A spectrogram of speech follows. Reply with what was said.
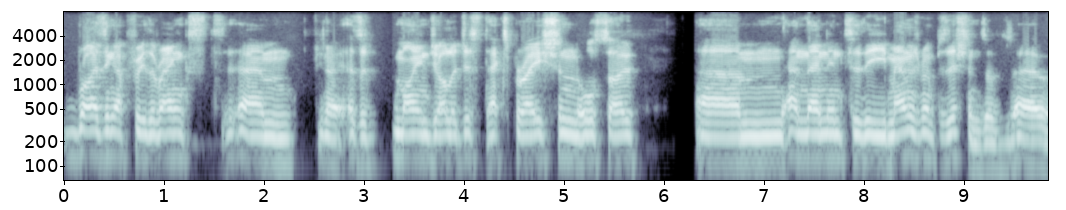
rising up through the ranks. Um, you know, as a mine geologist, exploration also. Um, and then into the management positions of, uh,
